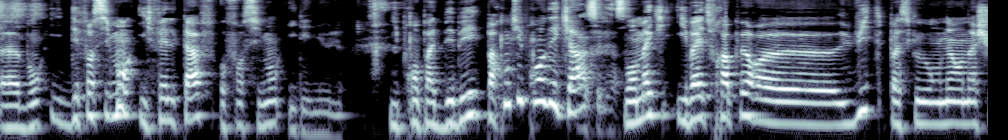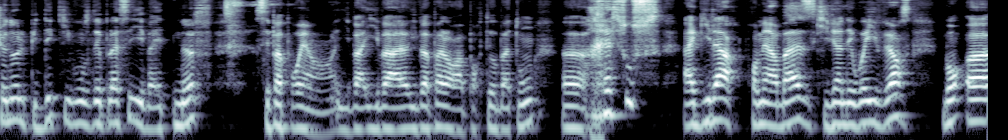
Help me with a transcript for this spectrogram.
euh, bon, il, défensivement, il fait le taf, offensivement, il est nul. Il prend pas de bébé, par contre, il prend des cas. Ah, bien. Bon mec, il va être frappeur euh, 8 parce qu'on est en national puis dès qu'ils vont se déplacer, il va être 9. C'est pas pour rien, hein. il va il va il va pas leur apporter au bâton. Euh, Jesus Aguilar, première base qui vient des waivers. Bon, euh,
